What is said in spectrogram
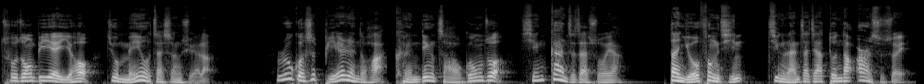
初中毕业以后就没有再升学了。如果是别人的话，肯定找工作先干着再说呀。但尤凤琴竟然在家蹲到二十岁，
